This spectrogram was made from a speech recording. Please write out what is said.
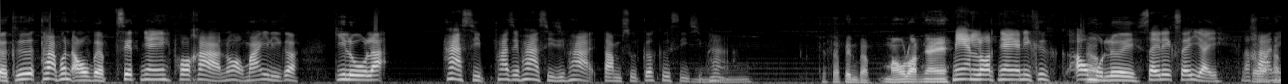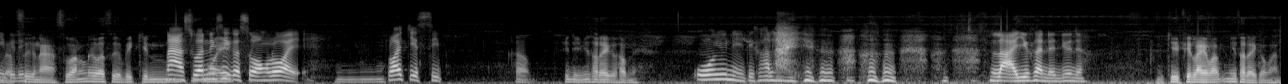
ก็คือ ถ้าเพิ่นเอาแบบเซตใหญ่พ่อค้านอกมาอีหลีก็กิโลละ ห้าสิบห้าสิบห้าสี่สิบห้าต่ำสุดก็คือสี่สิบห้าอืมก็จะเป็นแบบเมาหลอดไงแมนรอดใหญ่อันนี้คือเอาครับหมดเลยไซส์เล็กไซส์ใหญ่ราคานี่ไปแต่ว่เลยซื้อหนาสวนหรือว่าซื้อไปกินหน้าสวนนี่สิก็สองร้อยอืมร้อยเจ็ดสิบครับพี่นี่มีเท่าไหรกันครับเนี่ยโอ้อยู่นี่ติค่ะหลายหลายอยู่ขนาดอยู่เนี่ยเมื่อกี่พี่ไรว่ามีเท่าไหรกับมัน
